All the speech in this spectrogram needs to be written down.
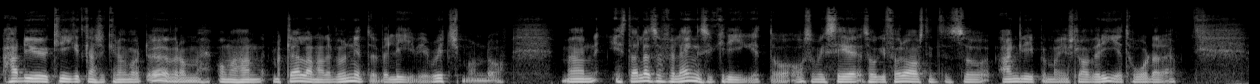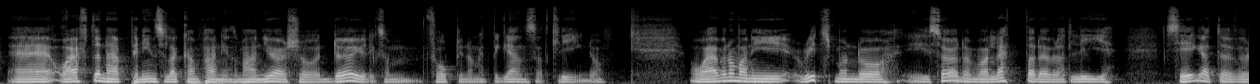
hade ju kriget kanske kunnat varit över om, om han, McClellan hade vunnit över Lee i Richmond då. Men istället så förlängs ju kriget och, och som vi se, såg i förra avsnittet så angriper man ju slaveriet hårdare. Eh, och efter den här Peninsula-kampanjen som han gör så dör ju liksom förhoppningen om ett begränsat krig då. Och även om man i Richmond då i södern var lättad över att Lee segrat över,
